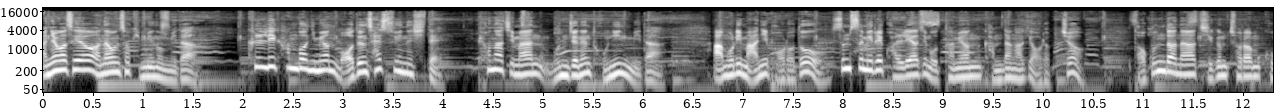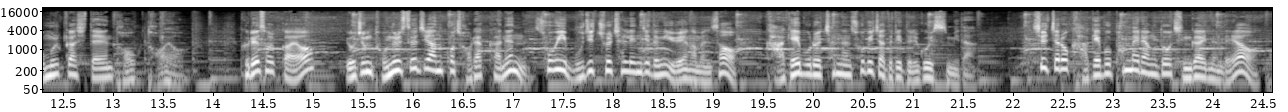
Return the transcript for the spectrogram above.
안녕하세요. 아나운서 김민호입니다. 클릭 한 번이면 뭐든 살 수 있는 시대. 편하지만 문제는 돈입니다. 아무리 많이 벌어도 씀씀이를 관리하지 못하면 감당하기 어렵죠. 더군다나 지금처럼 고물가 시대엔 더욱 더요. 그래서일까요? 요즘 돈을 쓰지 않고 절약하는 소위 무지출 challenge 등이 유행하면서 가계부를 찾는 소비자들이 늘고 있습니다. 실제로 가계부 판매량도 증가했는데요.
